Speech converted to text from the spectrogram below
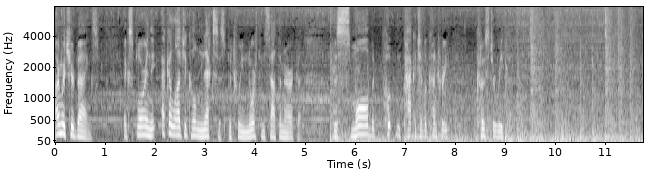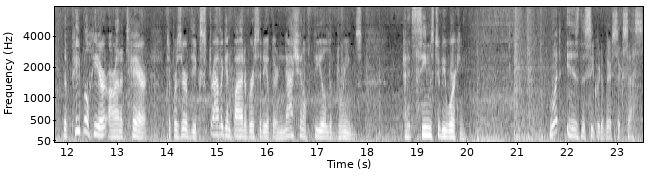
I'm Richard Bangs, exploring the ecological nexus between North and South America, this small but potent package of a country, Costa Rica. The people here are on a tear to preserve the extravagant biodiversity of their national field of dreams, and it seems to be working. What is the secret of their success?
